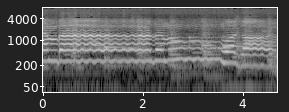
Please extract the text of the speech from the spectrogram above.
I remember the moon was on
